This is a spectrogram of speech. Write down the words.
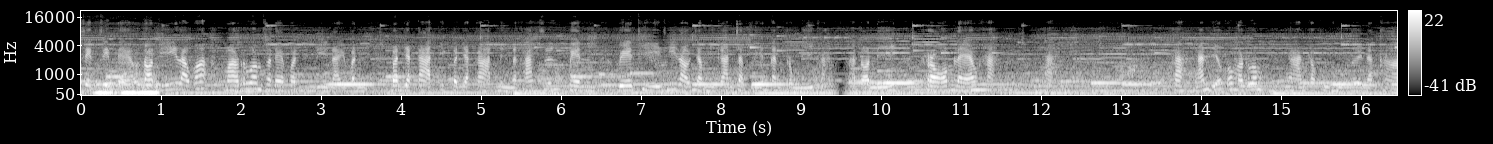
เสร็จสิ้นแล้ว ตอนนี้เราก็มาร่วมแสดงความยินดีในบรรบรยากาศอีกบรรยากาศหนึ่งนะคะ ซึ่งเป็นเวทีที่เราจะมีการจัดเลี้ยงกันตรงนี้ค่ะค่ะ ตอนนี้พร้อมแล้วค่ะค่ะ ค่ะงั้นเดี๋ยวก็มาร่วมงานกับคุณครูเลยนะคะ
